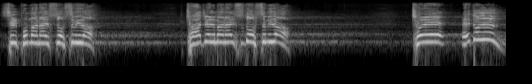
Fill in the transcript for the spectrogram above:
슬퍼만 할 수 없습니다. 좌절만 할 수도 없습니다. 저의 애도는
